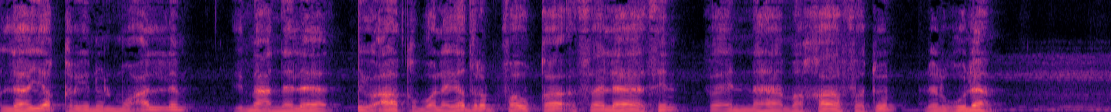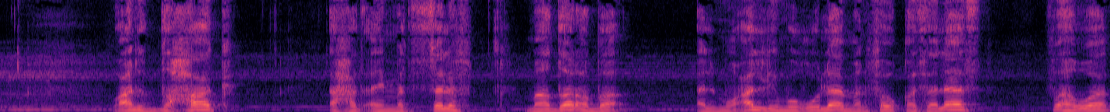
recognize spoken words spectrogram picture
لا يقرن المعلم بمعنى لا يعاقب ولا يضرب فوق ثلاث فإنها مخافة للغلام. وعن الضحاك أحد أئمة السلف ما ضرب المعلم غلاما فوق ثلاث فهو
